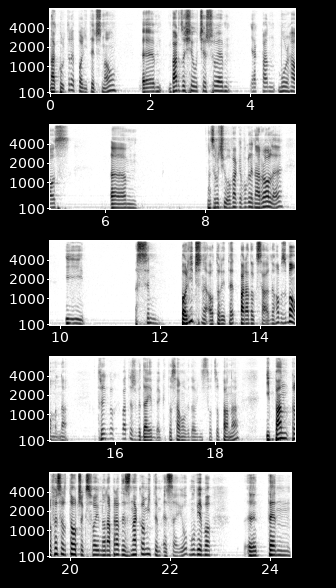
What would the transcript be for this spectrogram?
na kulturę polityczną? Bardzo się ucieszyłem, jak pan Moorhouse em, zwrócił uwagę w ogóle na rolę i symboliczny autorytet, paradoksalny Hobsbawma, którego chyba też wydaje Beck, to samo wydawnictwo co pana. I pan profesor Toczek w swoim no naprawdę znakomitym eseju, mówię, bo y, ten,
